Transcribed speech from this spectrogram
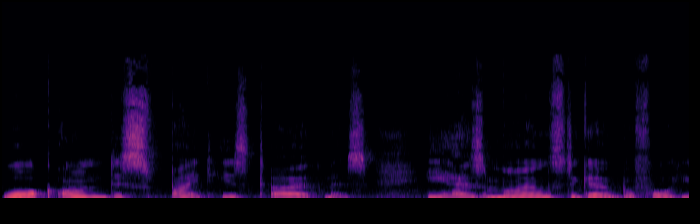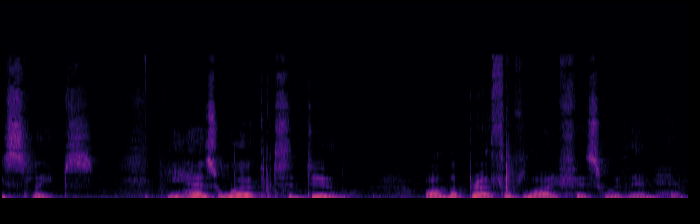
walk on despite his tiredness. He has miles to go before he sleeps. He has work to do while the breath of life is within him.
